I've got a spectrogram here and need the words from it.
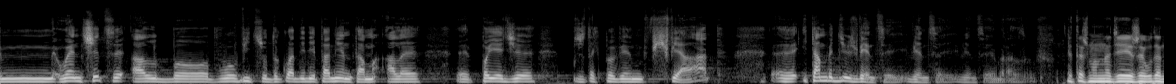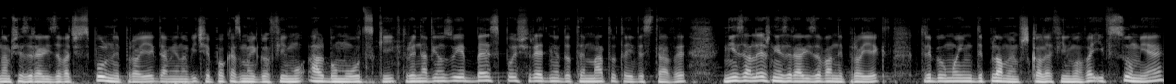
mm, Łęczycy albo w Łowiczu, dokładnie nie pamiętam, ale e, pojedzie że tak powiem, w świat e, i tam będzie już więcej, więcej, więcej obrazów. Ja też mam nadzieję, że uda nam się zrealizować wspólny projekt, a mianowicie pokaz mojego filmu Album Łódzki, który nawiązuje bezpośrednio do tematu tej wystawy. Niezależnie zrealizowany projekt, który był moim dyplomem w szkole filmowej i w sumie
